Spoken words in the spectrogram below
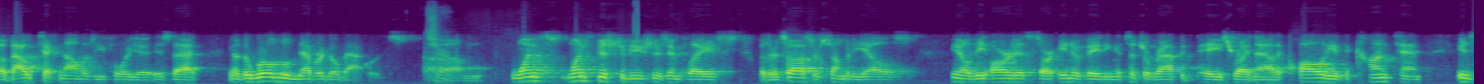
about technology for you is that you know the world will never go backwards. Sure. Um, once once distribution is in place, whether it's us or somebody else, you know, the artists are innovating at such a rapid pace right now. The quality of the content is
